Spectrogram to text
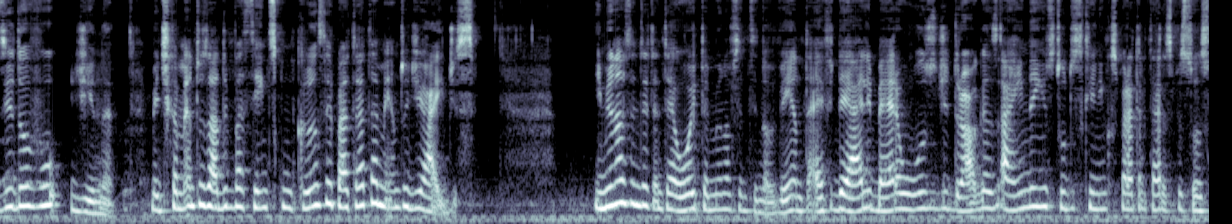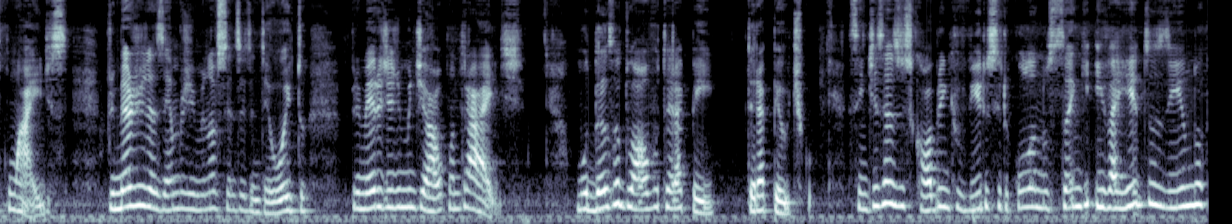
zidovudina, medicamento usado em pacientes com câncer para tratamento de AIDS. Em 1988 a 1990, a FDA libera o uso de drogas ainda em estudos clínicos para tratar as pessoas com AIDS. 1 de dezembro de 1988, primeiro dia mundial contra a AIDS. Mudança do alvo terapêutico. Cientistas descobrem que o vírus circula no sangue e vai reduzindo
